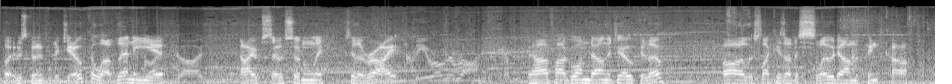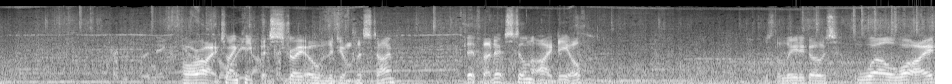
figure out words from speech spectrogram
Thought he was going for the Joker lap then. He uh, dived so suddenly to the right. We have had one down the Joker though. Oh, it looks like he's had to slow down the pink car. Alright, try and keep it straight over the jump this time. Bit better, it's still not ideal. As the leader goes well wide.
